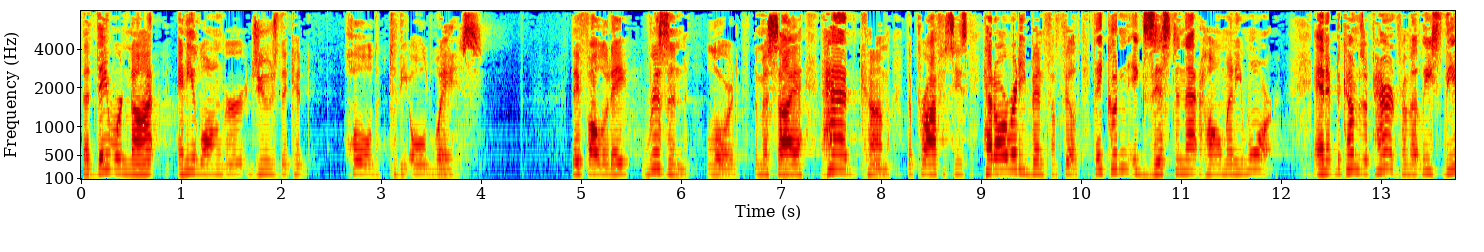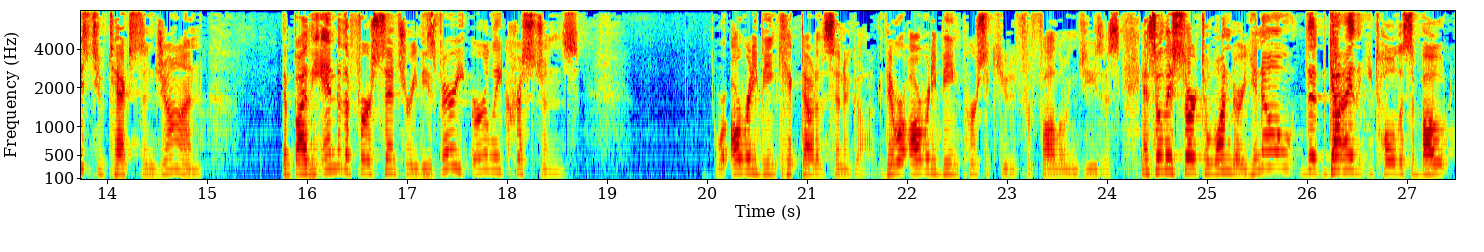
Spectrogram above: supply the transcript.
that they were not any longer Jews that could hold to the old ways. They followed a risen Lord. The Messiah had come. The prophecies had already been fulfilled. They couldn't exist in that home anymore. And it becomes apparent from at least these two texts in John that by the end of the first century, these very early Christians were already being kicked out of the synagogue. They were already being persecuted for following Jesus. And so they start to wonder, you know, the guy that you told us about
